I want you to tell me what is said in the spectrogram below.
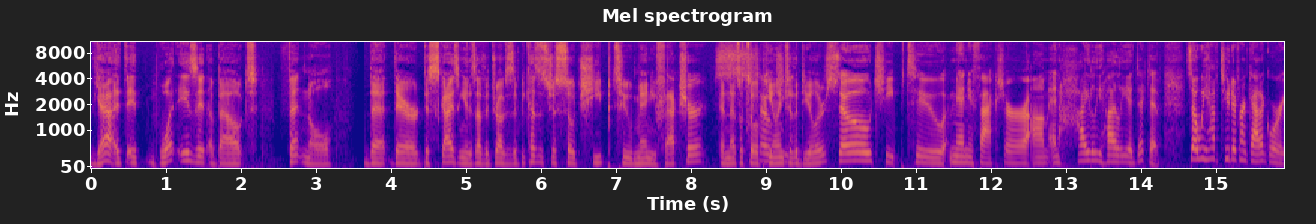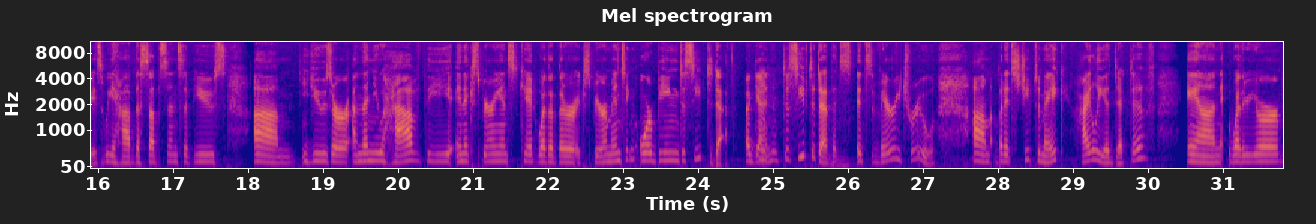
yeah, it, it what is it about fentanyl that they're disguising it as other drugs? Is it because it's just so cheap to manufacture, and that's what's so, So appealing to the dealers? so cheap to manufacture um, and highly, highly addictive. So we have two different categories. We have the substance abuse um, user, and then you have the inexperienced kid, whether they're experimenting or being deceived to death. Again, deceived to death. It's it's very true, um, but it's cheap to make, highly addictive, and whether you're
